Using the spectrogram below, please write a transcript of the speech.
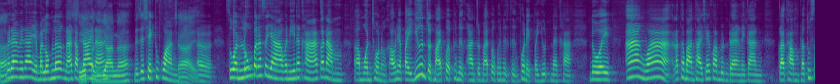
นะไม่ได้ไม่ได้อย่ามาล้มเลิกนะจำได้เสียปนะฏิญาณนะ เดี๋ยวจะเช็คทุกวันใช่ เออส่วนลุงปนัสยาวันนี้นะคะ ก็นำเอ่อมวลชนของเขาเนี่ยไปยื่นจดหมายเปิดผนึกอ่านจดหมายเปิดผนึกถึงพลเอกประยุทธ์นะคะ โดยอ้างว่ารัฐบาลไทยใช้ความรุนแรงในการกระทำประทุษ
